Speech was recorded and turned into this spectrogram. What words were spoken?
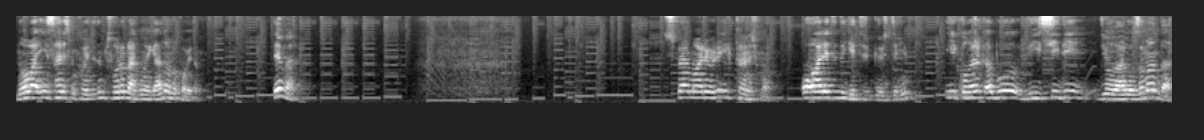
normal insan ismi koyayım dedim. Turan aklıma geldi onu koydum. Değil mi? Super Mario ile ilk tanışmam. O aleti de getirip göstereyim. İlk olarak "Aa, bu VCD diyorlardı o zaman da.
